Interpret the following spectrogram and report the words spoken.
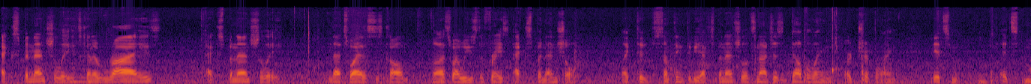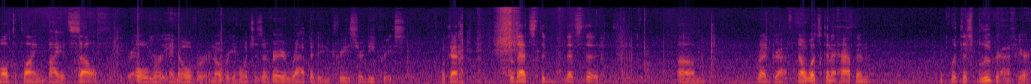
exponentially. It's going to rise exponentially. And that's why this is called, well, that's why we use the phrase exponential. Like to something to be exponential, it's not just doubling or tripling. It's it's multiplying by itself over and over and over again, which is a very rapid increase or decrease. Okay, so that's the that's the um, red graph. Now, what's going to happen with this blue graph here?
